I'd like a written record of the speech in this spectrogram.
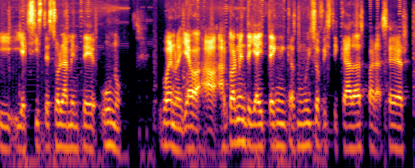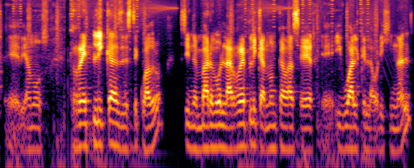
y, existe solamente uno. Bueno, ya actualmente ya hay técnicas muy sofisticadas para hacer, digamos, réplicas de este cuadro. Sin embargo, la réplica nunca va a ser igual que la original.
